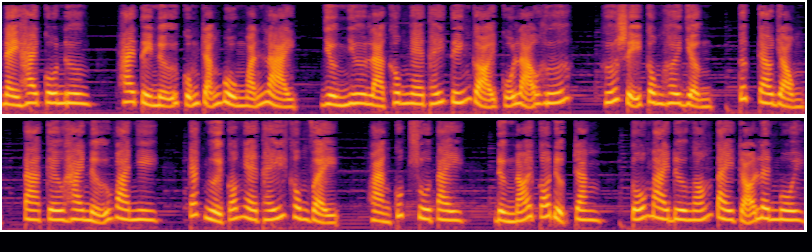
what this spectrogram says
này hai cô nương, hai tỳ nữ cũng chẳng buồn ngoảnh lại, dường như là không nghe thấy tiếng gọi của lão hứa. Hứa sĩ công hơi giận, tức cao giọng, ta kêu hai nữ hoa nhi, các người có nghe thấy không vậy? Hoàng Cúc xua tay, đừng nói có được trăng, Tố Mai đưa ngón tay trỏ lên môi.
